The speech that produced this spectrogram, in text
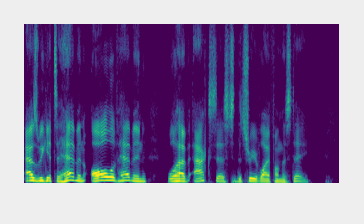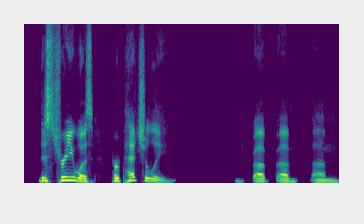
as we get to heaven, all of heaven will have access to the tree of life on this day. This tree was perpetually uh, uh, um,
